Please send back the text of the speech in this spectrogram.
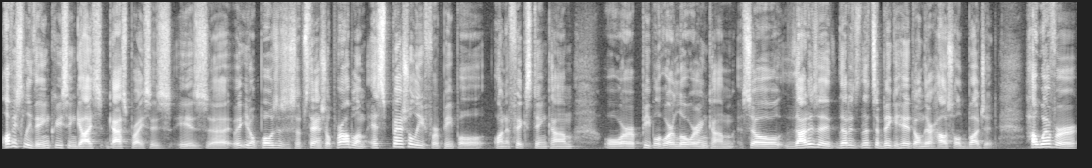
Obviously, the increase in gas, gas prices is, uh, you know, poses a substantial problem, especially for people on a fixed income or people who are lower income. So that is a that is that's a big hit on their household budget. However,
